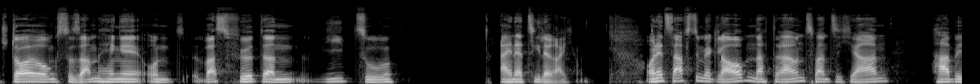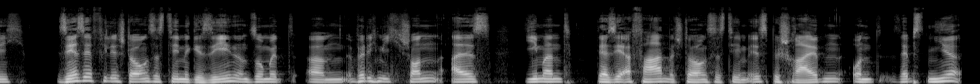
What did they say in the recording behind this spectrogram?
Steuerungszusammenhänge und was führt dann wie zu einer Zielerreichung? Und jetzt darfst du mir glauben, nach 23 Jahren habe ich sehr, sehr viele Steuerungssysteme gesehen und somit ähm, würde ich mich schon als jemand, der sehr erfahren mit Steuerungssystemen ist, beschreiben. Und selbst mir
